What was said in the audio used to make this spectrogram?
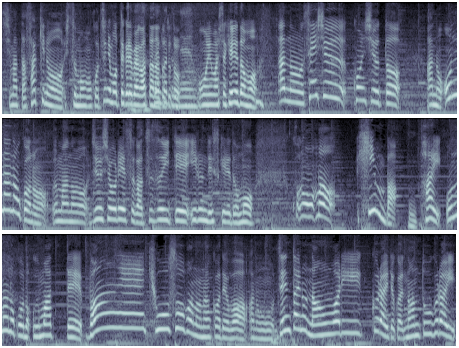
しまったさっきの質問もこっちに持ってくればよかったなとちょっと思いましたけれども、あの先週今週とあの女の子の馬の重賞レースが続いているんですけれどもこのまあ牝馬、うん。はい。女の子の馬って万栄競走馬の中ではあの全体の何割くらいというか何頭ぐらい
